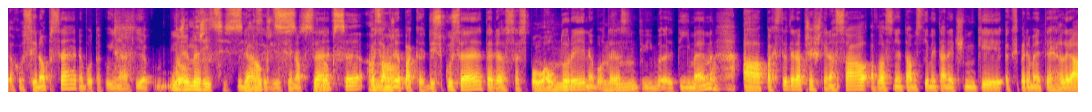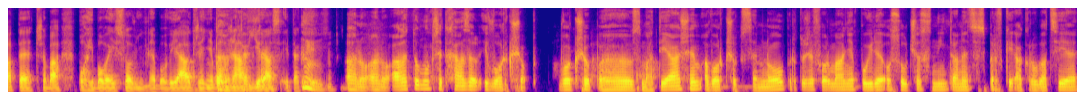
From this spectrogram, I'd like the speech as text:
jako synopse, nebo takový nějaký, jak, jo? Můžeme říct si Dá se synops, říct synopse. synopse Pak samozřejmě pak diskuse, teda se spoluautory, nebo teda s tím mhm. tvým eh, týmem. A pak jste teda přešli na sál a vlastně tam s těmi tanečníky experimentujete, hledáte třeba pohybový slovník nebo vyjádření, nebo Tak, možná tak, tak. výraz i taky. Ano, ano, ale tomu předcházel i workshop. Workshop eh, s Matyášem a workshop se mnou, protože formálně půjde o současný tanec z prvky akrobacie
